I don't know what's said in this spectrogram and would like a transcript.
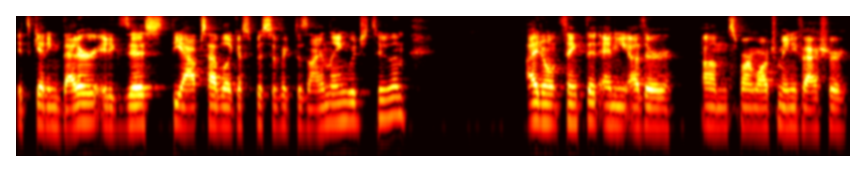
It's getting better. It exists. The apps have like a specific design language to them. I don't think that any other um, smartwatch manufacturer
